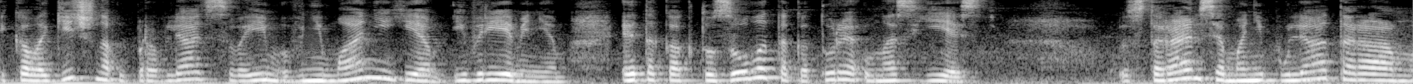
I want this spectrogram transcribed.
экологично управлять своим вниманием и временем. Это как то золото, которое у нас есть. Стараемся манипуляторам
